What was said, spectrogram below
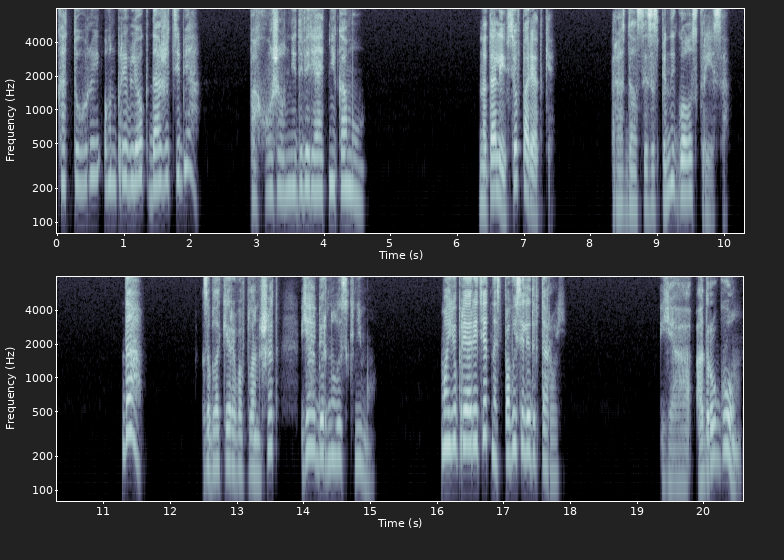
который он привлек даже тебя. Похоже, он не доверяет никому. Натали, все в порядке? раздался из-за спины голос Криса. Да. Заблокировав планшет, я обернулась к нему. Мою приоритетность повысили до второй. Я о другом,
